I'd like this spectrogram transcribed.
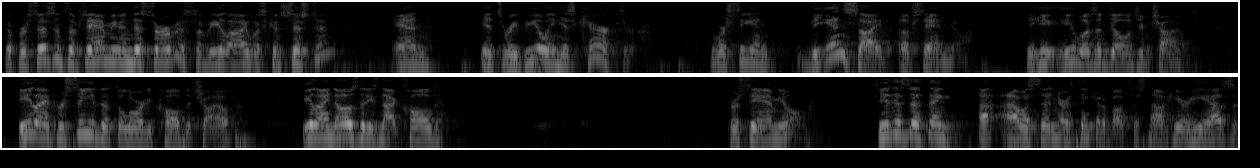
the persistence of Samuel in this service of Eli was consistent, and it's revealing his character. We're seeing the inside of Samuel. He, he was a diligent child. Eli perceived that the Lord had called the child. Eli knows that he's not called for Samuel. See, this is the thing. Uh, I was sitting there thinking about this. Now, here he has,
